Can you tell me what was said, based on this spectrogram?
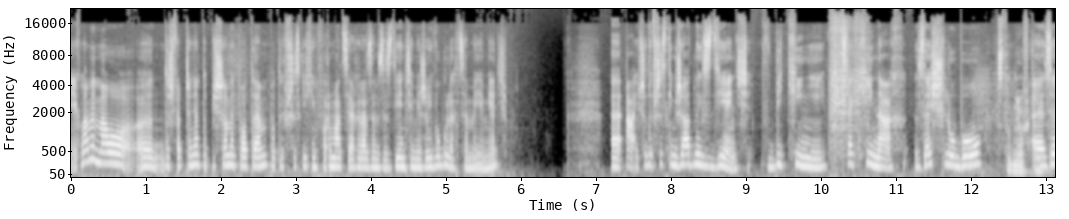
Jak mamy mało y, doświadczenia, to piszemy potem po tych wszystkich informacjach razem ze zdjęciem, jeżeli w ogóle chcemy je mieć. E, a, i przede wszystkim żadnych zdjęć w bikini, w cekinach, ze ślubu. Studniówki. E, ze,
